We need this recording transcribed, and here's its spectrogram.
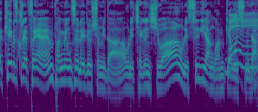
자, KBS 쿨 FM 박명수의 라디오쇼입니다. 우리 재근 씨와 우리 슬기 양과 함께하고 네. 있습니다.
